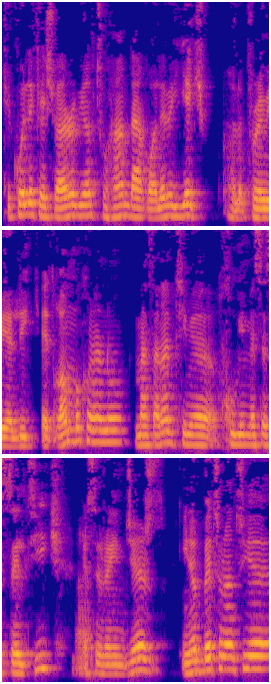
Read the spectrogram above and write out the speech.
که کل کشورها رو بیان تو هم در قالب یک حالا پریمیر لیگ ادغام بکنن و مثلا تیم خوبی مثل سلتیک مثل رینجرز اینا بتونن توی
